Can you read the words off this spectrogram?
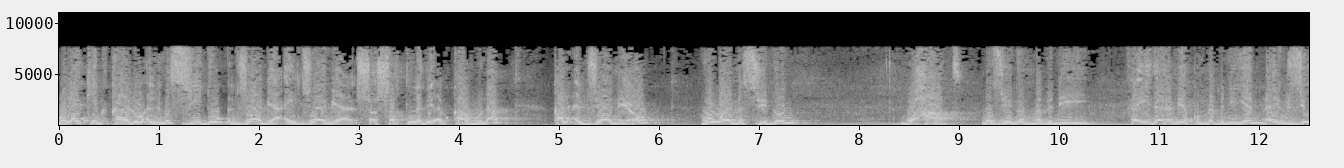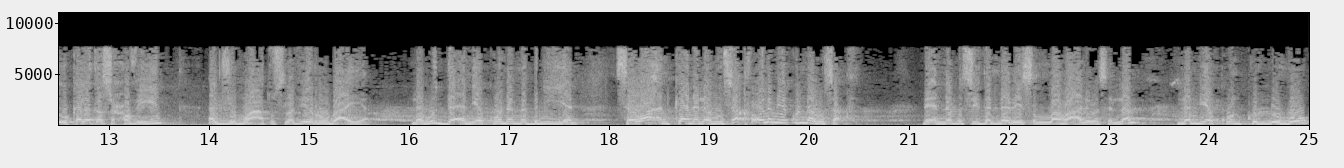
ولكن قالوا المسجد الجامع أي الجامع الشرط الذي أبقاه هنا قال الجامع هو مسجد محاط مسجد مبني. فإذا لم يكن مبنيا لا يجزئك لا تصح فيه الجمعة تصلى فيه الرباعية. لابد أن يكون مبنيا سواء كان له سقف أو لم يكن له سقف. لأن مسجد النبي صلى الله عليه وسلم لم يكن كله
